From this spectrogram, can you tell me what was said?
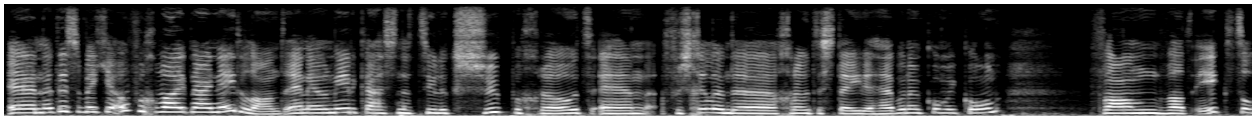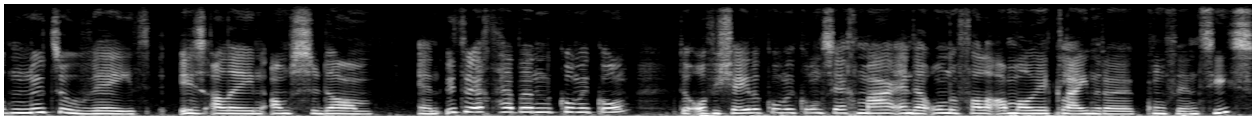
En het is een beetje overgewaaid naar Nederland. En in Amerika is het natuurlijk super groot. En verschillende grote steden hebben een Comic Con. Van wat ik tot nu toe weet, is alleen Amsterdam en Utrecht hebben Comic Con. De officiële Comic Con, zeg maar. En daaronder vallen allemaal weer kleinere conventies.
